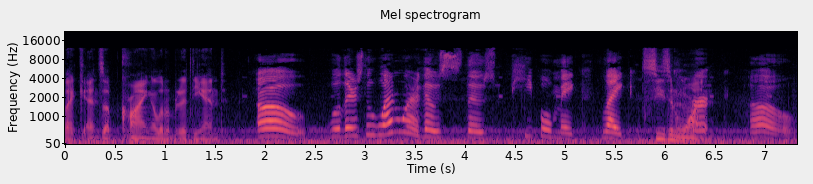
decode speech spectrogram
like ends up crying a little bit at the end? oh, well, there's the one where those those people make like Season one. Oh,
